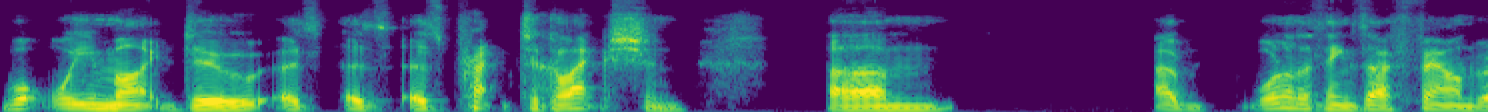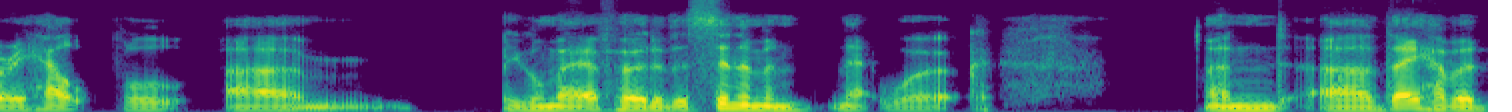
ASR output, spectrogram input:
what we might do as as, as practical action. Um, I, one of the things I found very helpful. Um, people may have heard of the Cinnamon Network, and uh, they have a,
